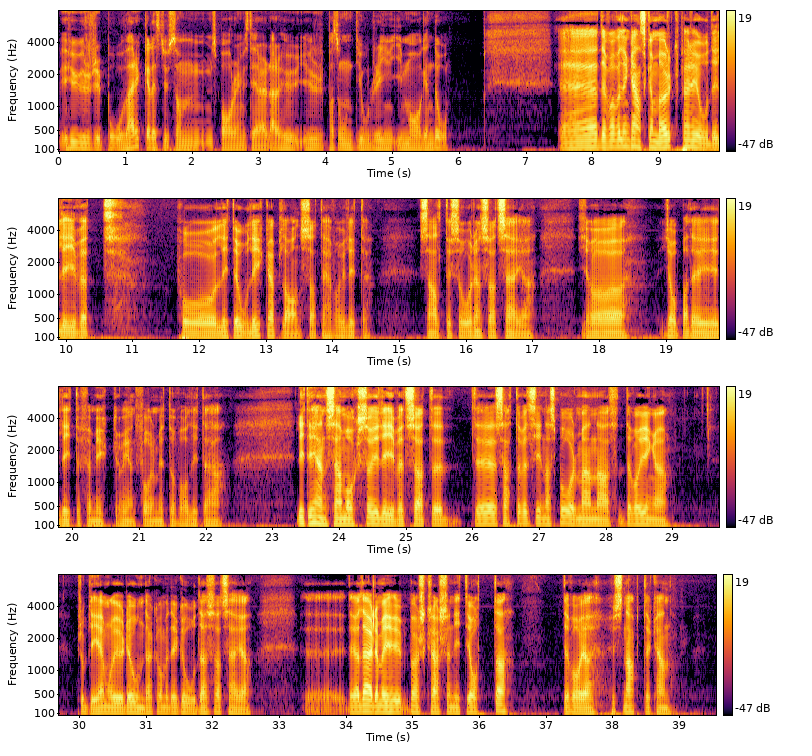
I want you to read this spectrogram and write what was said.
Hur påverkades du som sparare och investerare där? Hur, hur pass ont gjorde det i, i magen då? Eh, det var väl en ganska mörk period i livet på lite olika plan så att det här var ju lite salt i såren så att säga. Jag jobbade lite för mycket och enformigt och var lite, lite ensam också i livet så att eh, det satte väl sina spår men alltså, det var ju inga problem och ur det onda kommer det goda så att säga. Eh, det jag lärde mig i börskraschen 98 det var ju hur snabbt det kan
